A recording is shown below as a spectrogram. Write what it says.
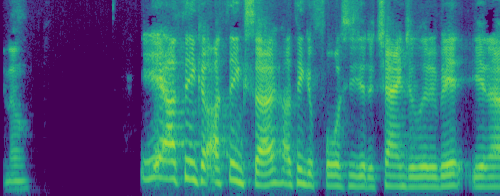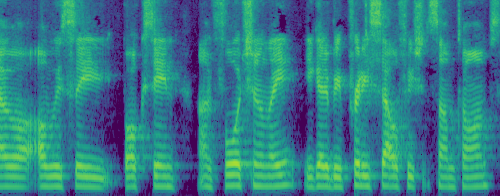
you know? Yeah, I think I think so. I think it forces you to change a little bit. You know, obviously boxing. Unfortunately, you got to be pretty selfish at sometimes.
